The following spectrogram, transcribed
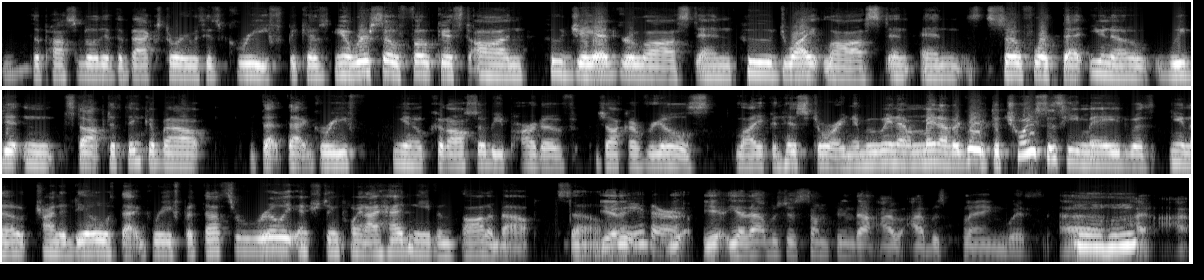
the possibility of the backstory with his grief because you know we're so focused on who J. Edgar lost and who Dwight lost and and so forth that you know we didn't stop to think about that that grief you know could also be part of Jacques Avril's life and his story. And we may not, may not agree with the choices he made with you know trying to deal with that grief, but that's a really interesting point I hadn't even thought about. So yeah, Me either. yeah, yeah, yeah, that was just something that I, I was playing with. Uh, Mhm. I,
